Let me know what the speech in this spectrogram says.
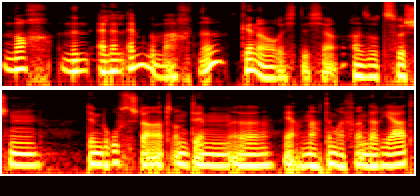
noch einen LLM gemacht, ne? Genau, richtig, ja. Also zwischen dem Berufsstaat und dem, äh, ja, nach dem Referendariat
